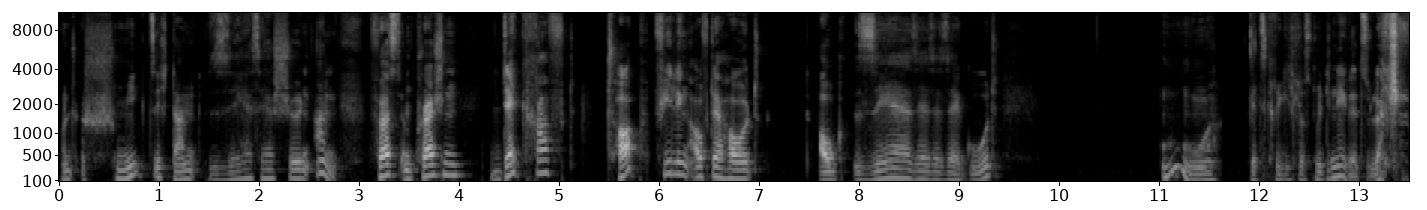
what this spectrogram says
und schmiegt sich dann sehr, sehr schön an. First Impression, Deckkraft top, Feeling auf der Haut auch sehr, sehr, sehr, sehr gut. Uh, jetzt kriege ich Lust, mir die Nägel zu lackieren.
